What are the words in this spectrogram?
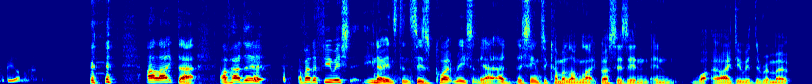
to be honest. I like that. I've had a, I've had a few, you know, instances quite recently. I, I, they seem to come along like buses in in what I do with the remote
